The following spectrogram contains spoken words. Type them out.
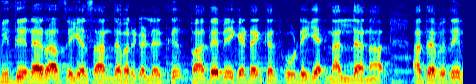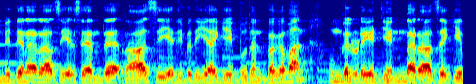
மிதுன ராசியை சார்ந்தவர்களுக்கு பதவி கிடைக்கக்கூடிய நல்ல நாள். அதாவது மிதுன ராசியை சேர்ந்த ராசி அதிபதியாகிய புதன் பகவான் உங்களுடைய ஜென்ம ராசிக்கு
